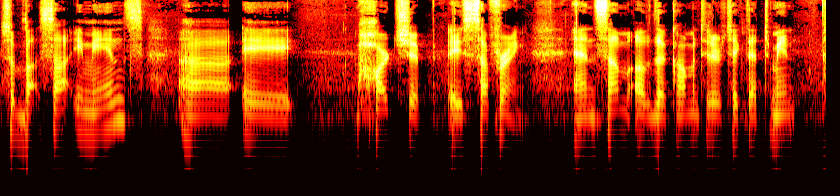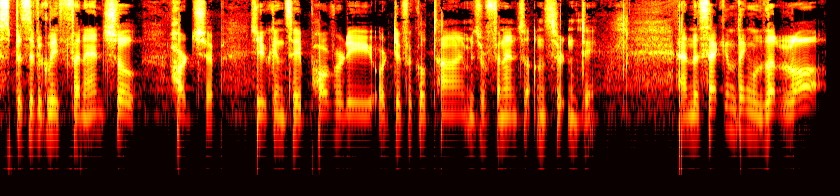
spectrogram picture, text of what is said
so basa'i means uh, a hardship, a suffering, and some of the commentators take that to mean specifically financial hardship. So you can say poverty or difficult times or financial uncertainty. And the second thing, the ra,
